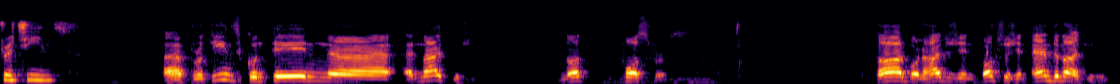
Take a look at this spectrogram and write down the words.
Proteins. Uh, proteins contain uh, nitrogen, not phosphorus. Carbon, hydrogen, oxygen, and nitrogen.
